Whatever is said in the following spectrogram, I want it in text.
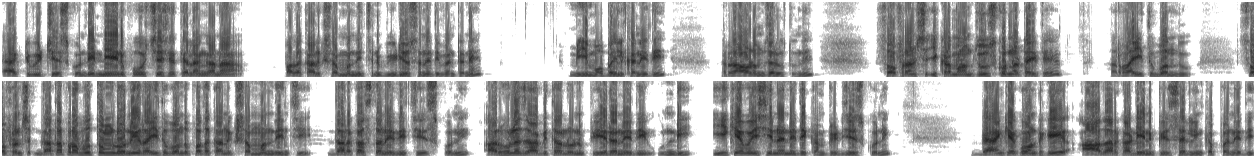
యాక్టివేట్ చేసుకోండి. నేను పోస్ట్ చేసే తెలంగాణ పథకాలకు సంబంధించిన వీడియోస్ అనేది వెంటనే మీ మొబైల్కి అనేది రావడం జరుగుతుంది. సో ఫ్రెండ్స్ ఇక్కడ మనం చూసుకున్నట్టయితే రైతు బంధు. సో ఫ్రెండ్స్ గత ప్రభుత్వంలోని రైతు బంధు పథకానికి సంబంధించి దరఖాస్తు అనేది చేసుకొని అర్హుల జాబితాలోని పేరు అనేది ఉండి ఈ కేవైసీని అనేది కంప్లీట్ చేసుకొని బ్యాంక్ అకౌంట్కి ఆధార్ కార్డు ఎన్పిఎస్ఐ లింకప్ అనేది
